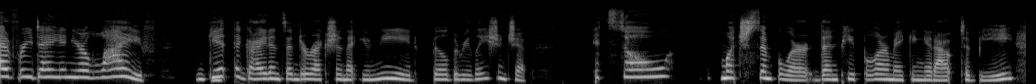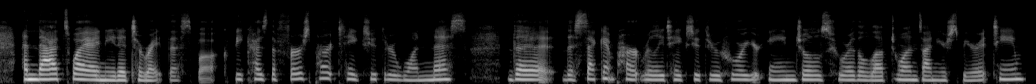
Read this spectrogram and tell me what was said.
every day in your life. Get the guidance and direction that you need, build the relationship. It's so much simpler than people are making it out to be. And that's why I needed to write this book because the first part takes you through oneness. The the second part really takes you through who are your angels, who are the loved ones on your spirit team.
